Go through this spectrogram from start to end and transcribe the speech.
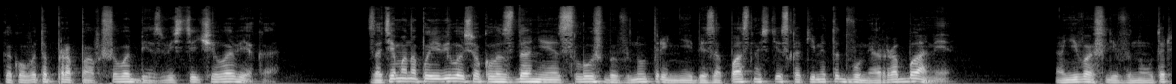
какого-то пропавшего без вести человека. Затем она появилась около здания службы внутренней безопасности с какими-то двумя рабами. Они вошли внутрь,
